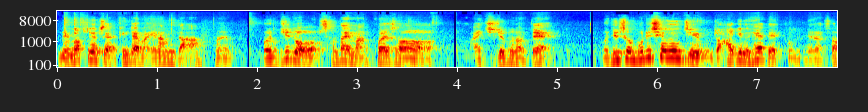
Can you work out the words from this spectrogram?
냉각수 냄새가 굉장히 많이 납니다. 네. 먼지도 상당히 많고 해서 많이 지저분한데 어디서 물이 새는지 먼저 확인을 해야 될 부분이라서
